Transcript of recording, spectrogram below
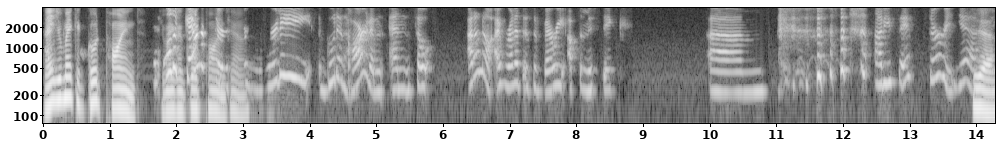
and you make a good point. You all make the a good point characters yeah. are really good at heart and and so i don't know i've read it as a very optimistic um how do you say it? Story yeah. Yeah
